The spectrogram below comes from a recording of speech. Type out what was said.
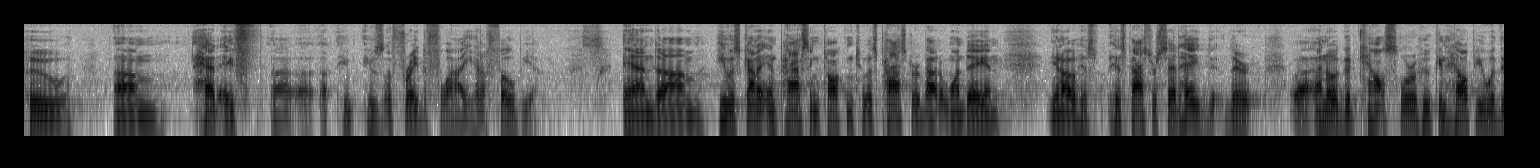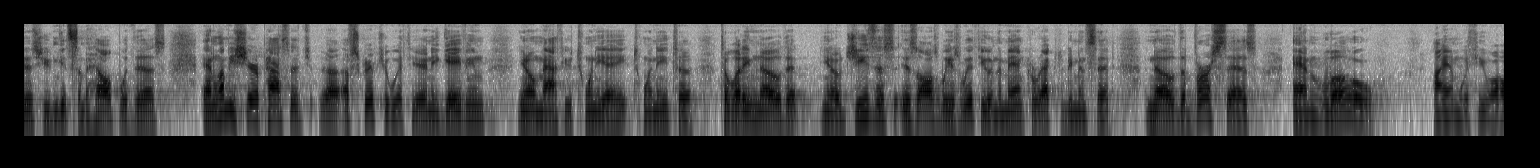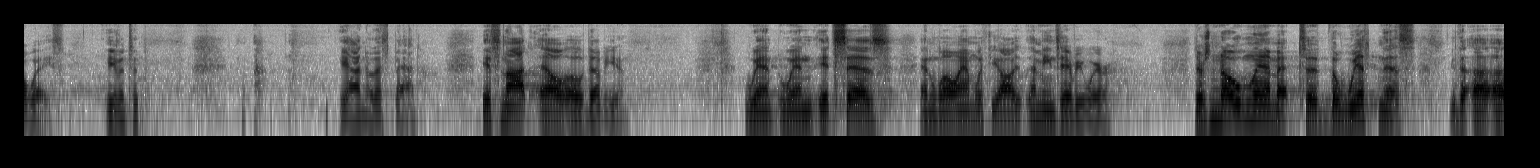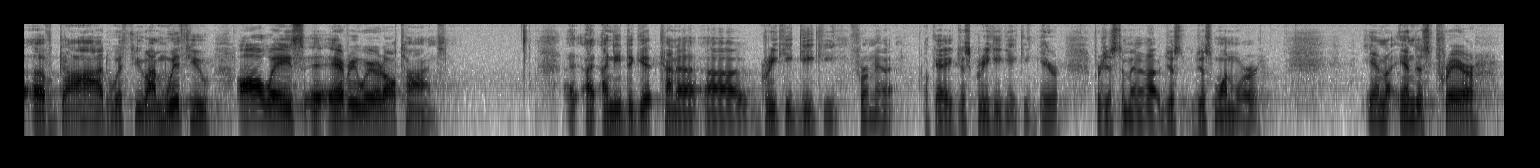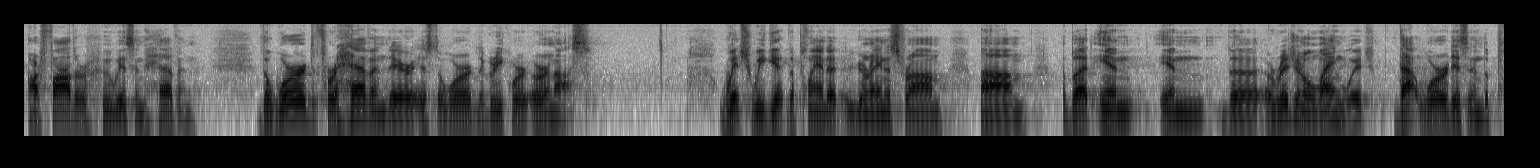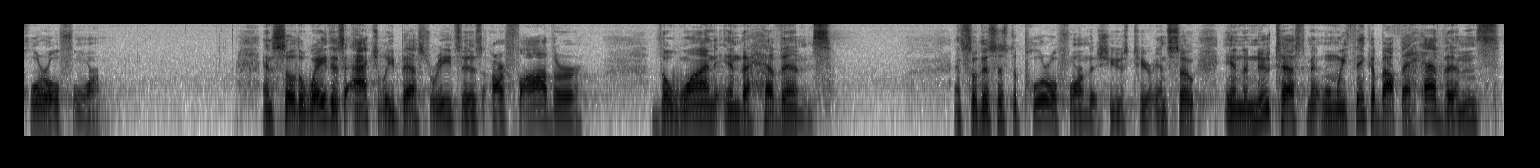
who um, had a, uh, uh, uh, he, he, was afraid to fly, he had a phobia. And um, he was kind of in passing talking to his pastor about it one day, and you know, his, his pastor said, Hey, there, I know a good counselor who can help you with this. You can get some help with this. And let me share a passage uh, of scripture with you. And he gave him, you know, Matthew 28, 20 to, to let him know that, you know, Jesus is always with you. And the man corrected him and said, No, the verse says, And lo, I am with you always. Even to, yeah, I know that's bad. It's not L O W. When, when it says, And lo, I am with you all, that means everywhere. There's no limit to the witness uh, uh, of God with you. I'm with you always, everywhere, at all times. I, need to get kind of uh, Greeky geeky for a minute, okay? Just Greeky geeky here for just a minute, just, just one word. In, in this prayer, our Father who is in heaven, the word for heaven there is the word, the Greek word uranos, which we get the planet Uranus from. Um, but in, in the original language, that word is in the plural form. And so the way this actually best reads is our Father, the one in the heavens. And so this is the plural form that's used here. And so in the New Testament, when we think about the heavens,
